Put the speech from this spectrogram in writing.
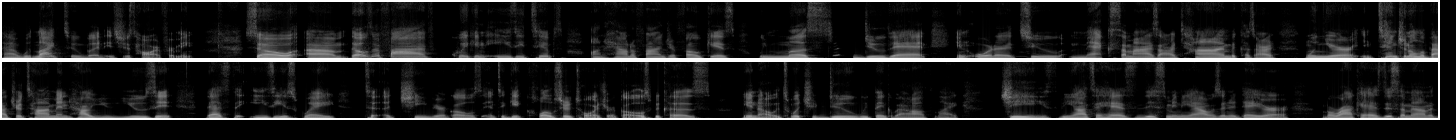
I would like to, but it's just hard for me. So, um, those are five quick and easy tips on how to find your focus. We must do that in order to maximize our time because our when you're intentional about your time and how you use it, that's the easiest way to achieve your goals and to get closer towards your goals because you know it's what you do. We think about like, geez, Beyonce has this many hours in a day or Barack has this amount of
